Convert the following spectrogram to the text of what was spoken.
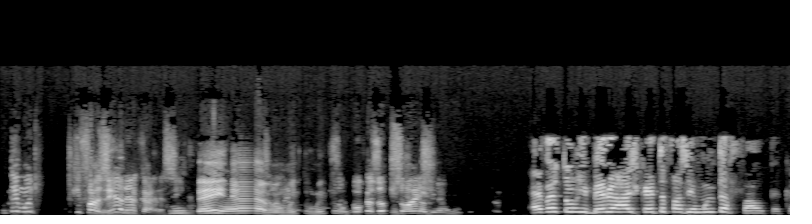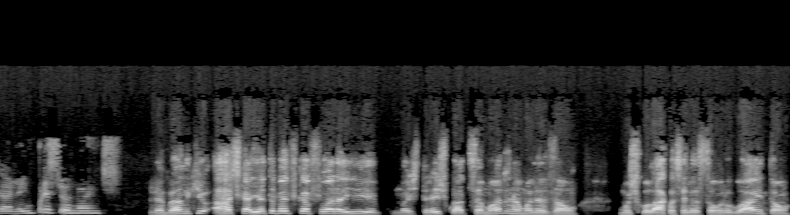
Não tem muito o que fazer, né, cara? Assim, não tem, é. São, muito, muito, são poucas opções. Everton Ribeiro e Arrascaeta fazem muita falta, cara. É impressionante. Lembrando que a Arrascaeta vai ficar fora aí umas três, quatro semanas, né? Uma lesão muscular com a seleção uruguaia, então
